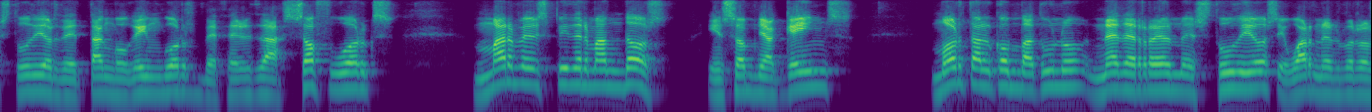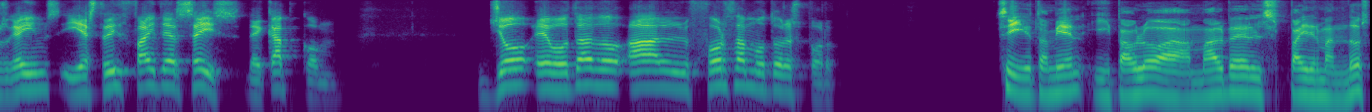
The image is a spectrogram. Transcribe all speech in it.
Studios de Tango Gameworks, Bethesda Softworks, Marvel Spider-Man 2, Insomniac Games, Mortal Kombat 1, NetherRealm Studios y Warner Bros. Games y Street Fighter 6 de Capcom. Yo he votado al Forza Motorsport. Sí, yo también. Y Pablo a Marvel Spider-Man 2.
